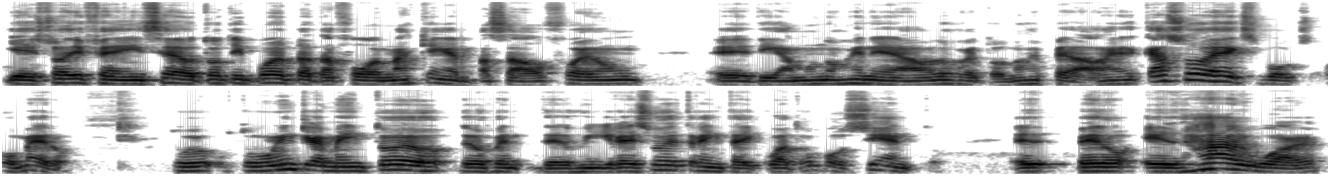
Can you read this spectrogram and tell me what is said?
y eso a diferencia de otro tipo de plataformas que en el pasado fueron, eh, digamos, no generaron los retornos esperados. En el caso de Xbox, Homero, tuvo, un incremento de, los, ingresos de 34%, pero el hardware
